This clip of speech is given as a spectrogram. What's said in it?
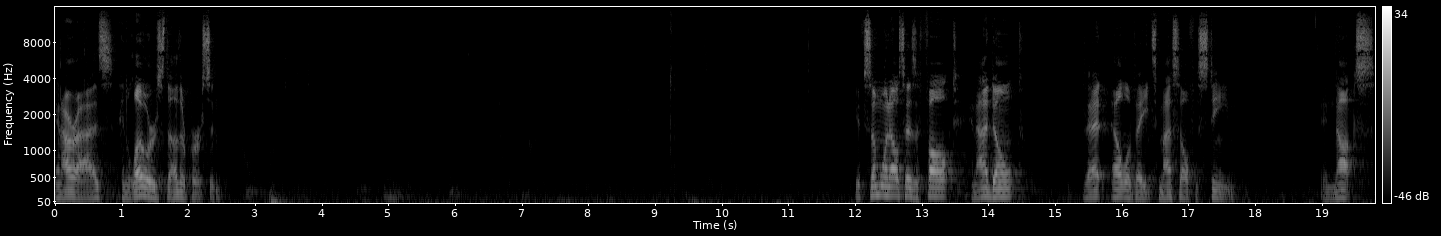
in our eyes and lowers the other person. If someone else has a fault and I don't, that elevates my self esteem and knocks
